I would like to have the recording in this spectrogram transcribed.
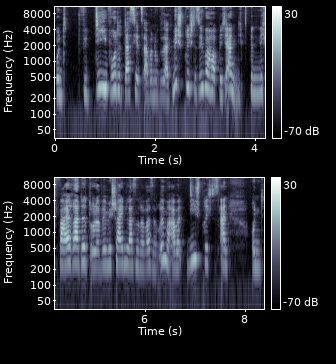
und für die wurde das jetzt aber nur gesagt. Mich spricht das überhaupt nicht an. Ich bin nicht verheiratet oder will mich scheiden lassen oder was auch immer, aber die spricht es an. Und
